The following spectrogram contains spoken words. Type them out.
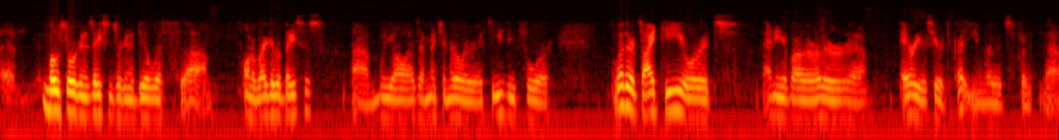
uh, most organizations are going to deal with um, on a regular basis. Um, we all, as I mentioned earlier, it's easy for whether it's IT or it's any of our other uh, areas here at the credit union, whether it's for uh,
